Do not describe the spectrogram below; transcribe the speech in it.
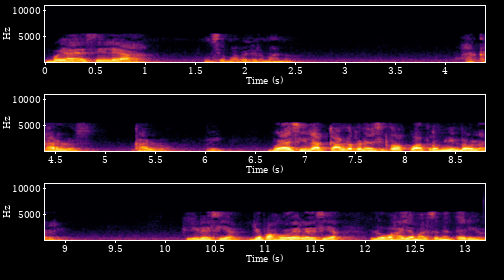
voy a decirle a, ¿cómo se llamaba el hermano? A Carlos, Carlos, Sí. Voy a decirle a Carlos que necesito cuatro mil dólares. Y yo le decía, yo para joder le decía, ¿lo vas a llamar al cementerio?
